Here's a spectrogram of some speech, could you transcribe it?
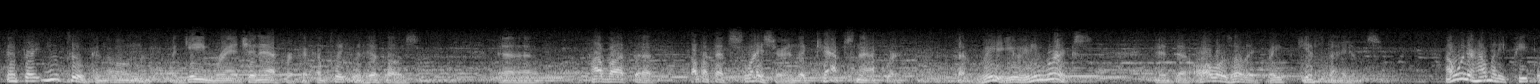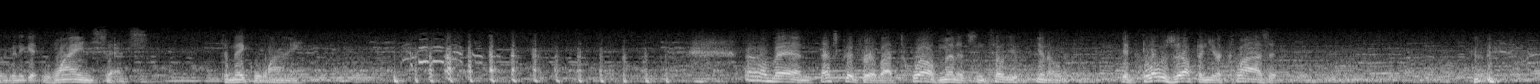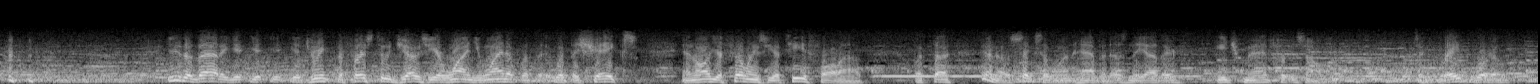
That uh, you too can own a game ranch in Africa, complete with hippos. Uh, how about the how about that slicer and the cap snaffler? That really really works. And uh, all those other great gift items. I wonder how many people are going to get wine sets to make wine. oh man, that's good for about 12 minutes until you, you know, it blows up in your closet. Either that or you, you, you drink the first two jugs of your wine, you wind up with the, with the shakes, and all your fillings of your teeth fall out. But, uh, you know, six of one, half a dozen the other, each man for his own. It's a great world.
